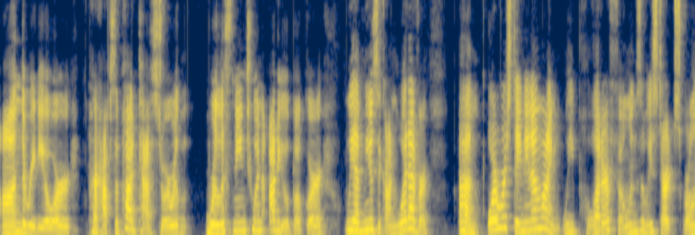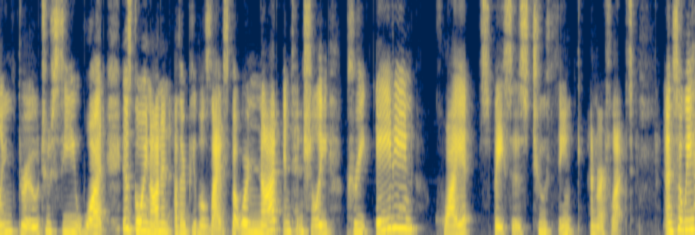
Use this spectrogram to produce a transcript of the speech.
on the radio or perhaps a podcast or we're we're listening to an audiobook or we have music on, whatever. Um, or we're standing in line. We pull out our phones and we start scrolling through to see what is going on in other people's lives, but we're not intentionally creating quiet spaces to think and reflect. And so we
